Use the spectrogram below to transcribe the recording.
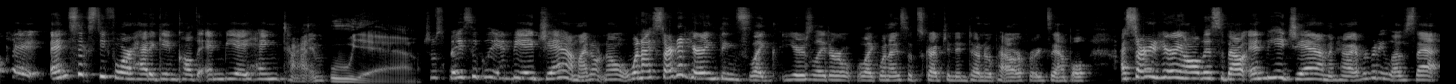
okay. N64 had a game called NBA Hang Time. Ooh yeah. which was basically NBA Jam. I don't know. When I started hearing things like years later, like when I subscribed to Nintendo Power, for example, I started hearing all this about NBA Jam and how everybody loves that.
